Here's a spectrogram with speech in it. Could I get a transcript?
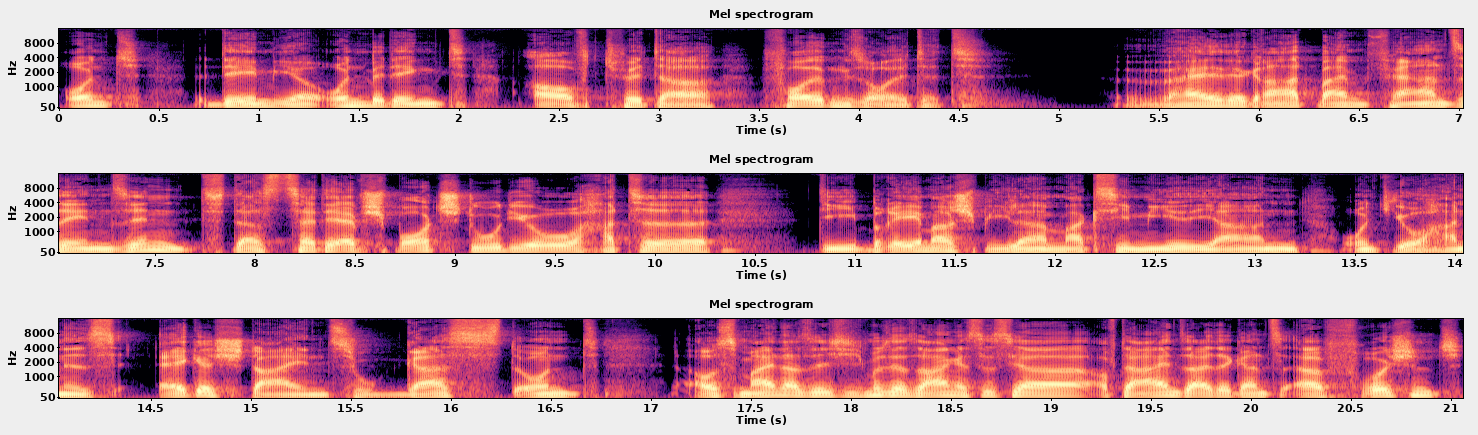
und dem ihr unbedingt auf Twitter folgen solltet. Weil wir gerade beim Fernsehen sind, das ZDF Sportstudio hatte die Bremer Spieler Maximilian und Johannes Eggestein zu Gast und aus meiner Sicht, ich muss ja sagen, es ist ja auf der einen Seite ganz erfrischend,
